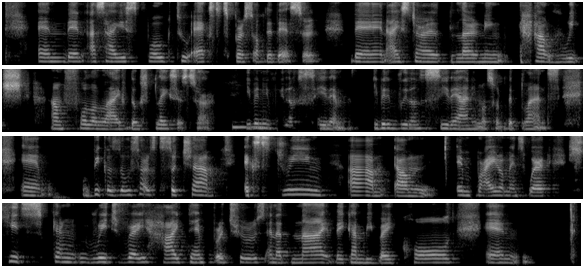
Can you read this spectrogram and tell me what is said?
And then as I spoke to experts of the desert, then I started learning how rich and full of life those places are, mm-hmm. even if we don't see them, even if we don't see the animals or the plants. And because those are such um, extreme um, um, environments where heats can reach very high temperatures and at night they can be very cold and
